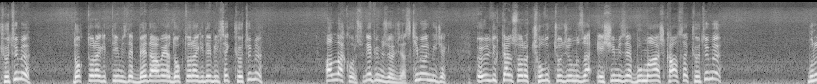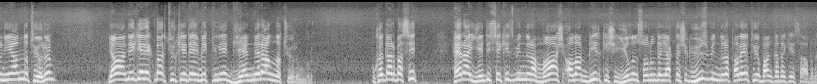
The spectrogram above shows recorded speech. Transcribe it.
kötü mü? Doktora gittiğimizde bedavaya doktora gidebilsek kötü mü? Allah korusun hepimiz öleceğiz. Kim ölmeyecek? Öldükten sonra çoluk çocuğumuza, eşimize bu maaş kalsa kötü mü? Bunu niye anlatıyorum? Ya ne gerek var Türkiye'de emekliliğe diyenlere anlatıyorum bunu. Bu kadar basit. Her ay 7-8 bin lira maaş alan bir kişi yılın sonunda yaklaşık 100 bin lira para yatıyor bankadaki hesabına.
